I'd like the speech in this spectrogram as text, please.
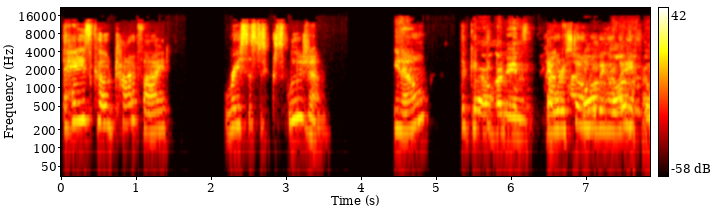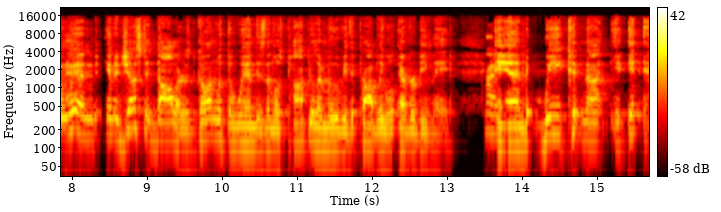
the Hays Code codified racist exclusion. You know, the, Well, I mean, And we're still Gone, moving Gone away with from the that. Wind in adjusted dollars. Gone with the Wind is the most popular movie that probably will ever be made. right. and we could not it, it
